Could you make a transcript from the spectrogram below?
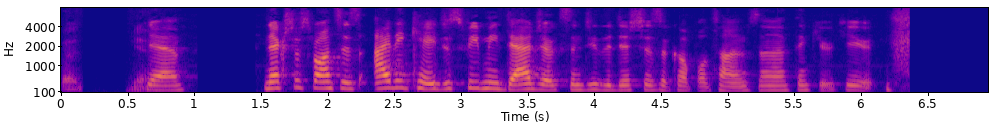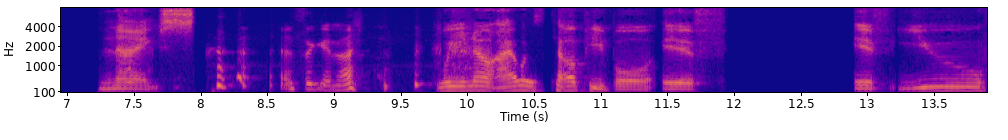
But Yeah. Yeah. Next response is IDK, just feed me dad jokes and do the dishes a couple times, and I think you're cute. nice. That's a good one. Well, you know, I always tell people if if you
